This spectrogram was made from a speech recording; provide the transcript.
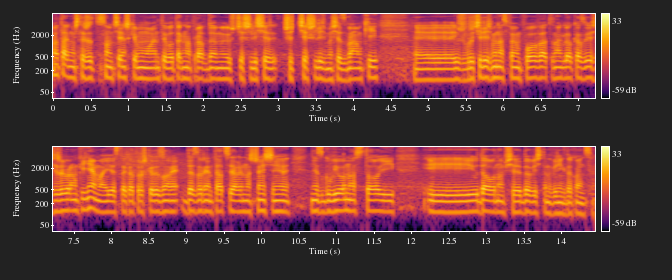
No tak, myślę, że to są ciężkie momenty, bo tak naprawdę my już cieszyli się, cieszyliśmy się z bramki, e, już wróciliśmy na swoją połowę, a tu nagle okazuje się, że bramki nie ma i jest taka troszkę dezori- dezorientacja, ale na szczęście nie, nie zgubiło nas to i, i udało nam się dowieść ten wynik do końca.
